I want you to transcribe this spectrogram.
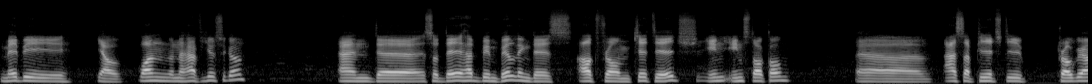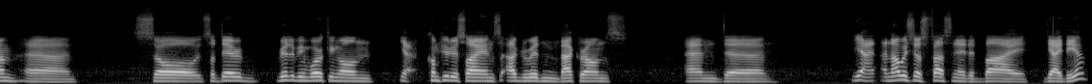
maybe yeah one and a half years ago. And uh, so they had been building this out from KTH in, in Stockholm uh, as a PhD program. Uh, so so they've really been working on yeah computer science, algorithm backgrounds, and uh, yeah, and I was just fascinated by the idea,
